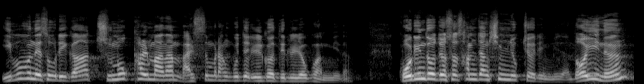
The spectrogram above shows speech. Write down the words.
이 부분에서 우리가 주목할 만한 말씀을 한 구절 읽어 드리려고 합니다. 고린도전서 3장 16절입니다. 너희는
